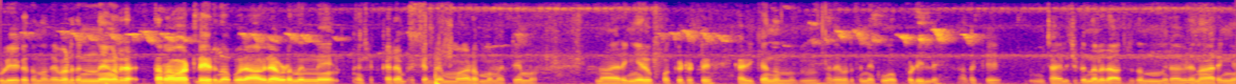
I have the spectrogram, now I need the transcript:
ഗുളിയൊക്കെ തന്നു. അതേപോലെ തന്നെ ഞങ്ങൾ തറവാട്ടിലായിരുന്നു. അപ്പോൾ രാവിലെ അവിടെ നിന്ന് തന്നെ ചക്കര ചക്കരന്റെ ഉമ്മയുടെ അമ്മ മറ്റേ അമ്മ നാരങ്ങയിൽ ഉപ്പൊക്കെ ഇട്ടിട്ട് കഴിക്കാൻ തന്നു. അതേപോലെ തന്നെ കൂവപ്പൊടി ഇല്ലേ? അതൊക്കെ ചാലിച്ചിട്ട് ഇന്നലെ രാത്രി തന്നു. രാവിലെ നാരങ്ങ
